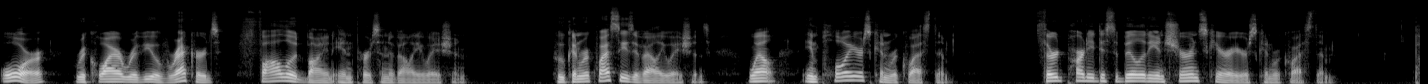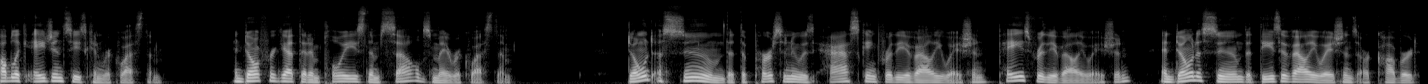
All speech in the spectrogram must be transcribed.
or require review of records followed by an in person evaluation. Who can request these evaluations? Well, employers can request them. Third party disability insurance carriers can request them. Public agencies can request them. And don't forget that employees themselves may request them. Don't assume that the person who is asking for the evaluation pays for the evaluation, and don't assume that these evaluations are covered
